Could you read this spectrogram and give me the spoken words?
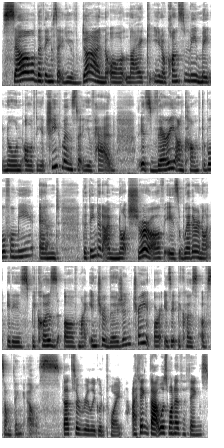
sell the things that you've done or like, you know, constantly make known all of the achievements that you've had, it's very uncomfortable for me. And the thing that I'm not sure of is whether or not it is because of my introversion trait or is it because of something else. That's a really good point. I think that was one of the things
